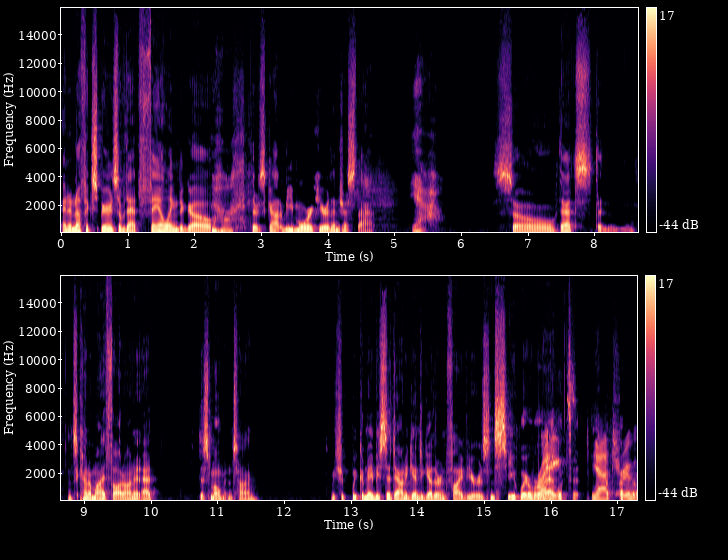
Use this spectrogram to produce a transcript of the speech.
and enough experience of that failing to go Uh-huh. there's got to be more here than just that. Yeah. So that's that's kind of my thought on it at this moment in time. We should we could maybe sit down again together in five years and see where we're at with it. Yeah, true.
